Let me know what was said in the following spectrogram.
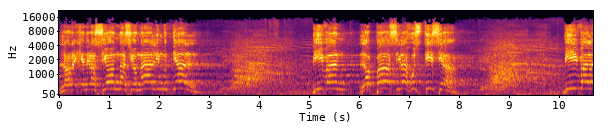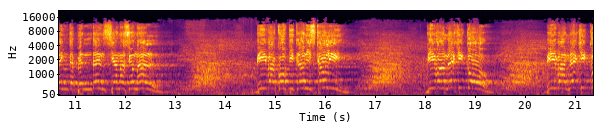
la regeneración nacional y mundial. Vivan la paz y la justicia. Viva la independencia nacional. Viva Cuautitlán Izcalli. Viva México. Viva México.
